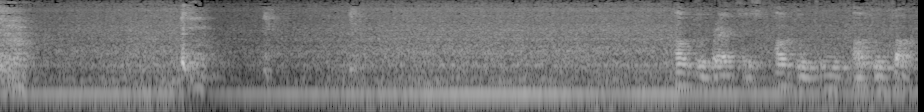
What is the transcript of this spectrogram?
how to practice, how to do, how to talk.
